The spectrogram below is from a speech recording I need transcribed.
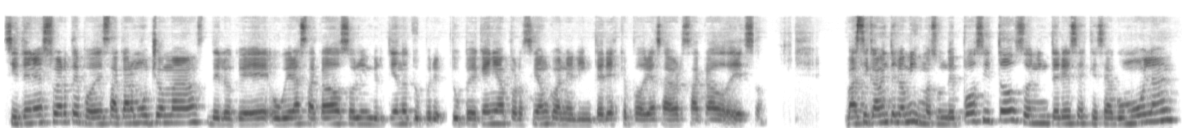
si tenés suerte podés sacar mucho más de lo que hubieras sacado solo invirtiendo tu, pequeña porción con el interés que podrías haber sacado de eso. Básicamente lo mismo, es un depósito, son intereses que se acumulan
